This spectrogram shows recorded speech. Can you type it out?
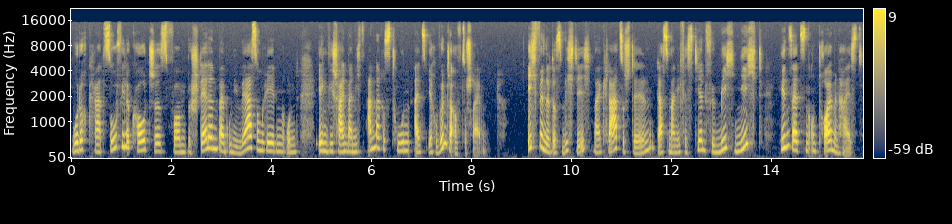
wo doch gerade so viele Coaches vom Bestellen beim Universum reden und irgendwie scheinbar nichts anderes tun, als ihre Wünsche aufzuschreiben. Ich finde das wichtig, mal klarzustellen, dass Manifestieren für mich nicht hinsetzen und träumen heißt.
